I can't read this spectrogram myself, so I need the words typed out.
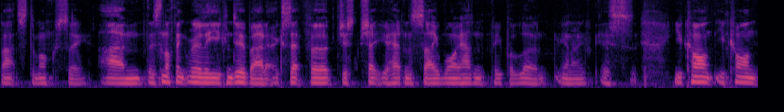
That's democracy. Um, there's nothing really you can do about it except for just shake your head and say, why hadn't people learned? You know, it's you can't you can't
